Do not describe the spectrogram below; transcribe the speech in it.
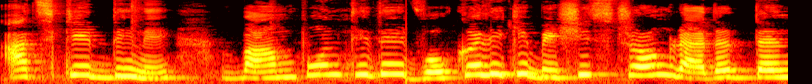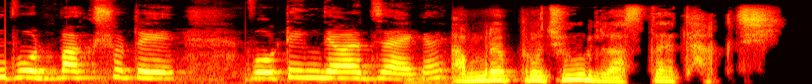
আজকের দিনে বামপন্থীদের ভোকালি কি বেশি স্ট্রং রাদার দেন ভোট বাক্সতে ভোটিং দেওয়ার জায়গায়? আমরা প্রচুর রাস্তায় থাকছি।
